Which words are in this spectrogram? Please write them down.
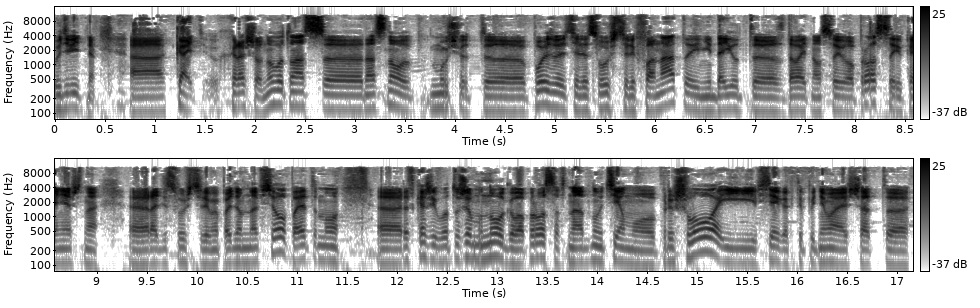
Удивительно. А, Кать, хорошо. Ну вот у нас, э, нас снова мучают э, пользователи, слушатели, фанаты, не дают э, задавать нам свои вопросы. И, конечно, ради слушателей мы пойдем на все. Поэтому расскажи, вот уже много вопросов на одну тему пришло, и все, как ты понимаешь, от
